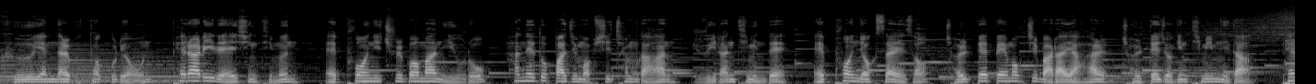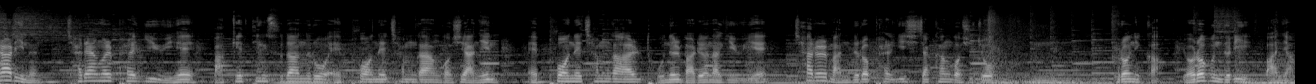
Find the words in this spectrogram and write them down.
그 옛날부터 꾸려온 페라리 레이싱 팀은 F1이 출범한 이후로 한 해도 빠짐없이 참가한 유일한 팀인데 F1 역사에서 절대 빼먹지 말아야 할 절대적인 팀입니다. 페라리는 차량을 팔기 위해 마케팅 수단으로 F1에 참가한 것이 아닌 F1에 참가할 돈을 마련하기 위해 차를 만들어 팔기 시작한 것이죠. 음, 그러니까 여러분들이 만약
